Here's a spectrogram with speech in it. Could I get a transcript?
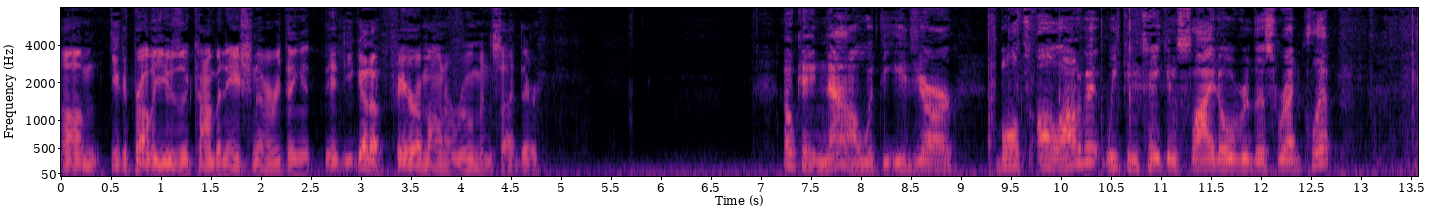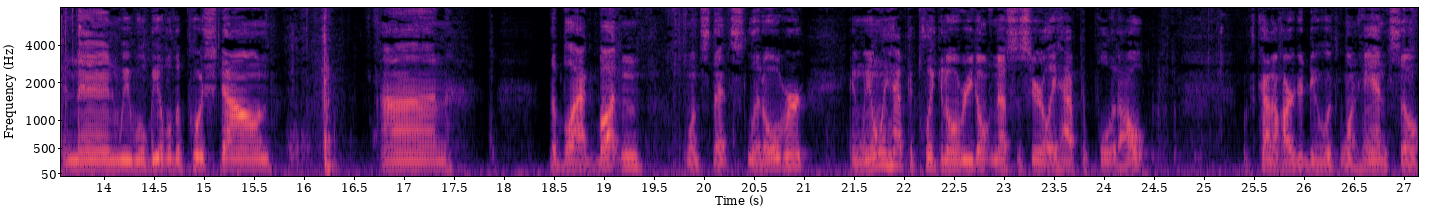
Um, you could probably use a combination of everything. It, it, you got a fair amount of room inside there. Okay, now with the EGR bolts all out of it, we can take and slide over this red clip and then we will be able to push down on the black button once that's slid over. And we only have to click it over. You don't necessarily have to pull it out. It's kind of hard to do with one hand. So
